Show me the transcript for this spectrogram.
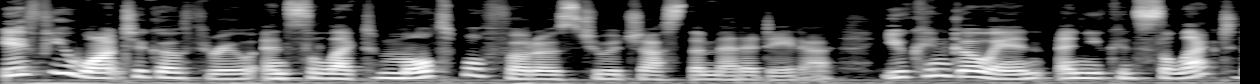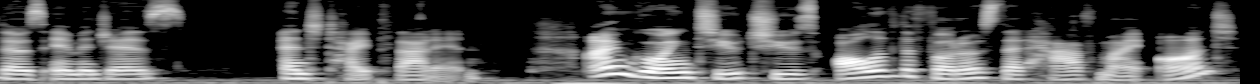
If you want to go through and select multiple photos to adjust the metadata, you can go in and you can select those images and type that in. I'm going to choose all of the photos that have my aunt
